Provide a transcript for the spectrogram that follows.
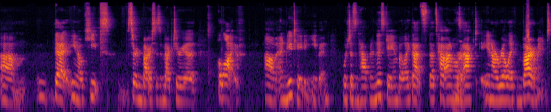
um, that you know keeps certain viruses and bacteria alive um, and mutating even, which doesn't happen in this game, but like that's that's how animals Right. act in our real life environment.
